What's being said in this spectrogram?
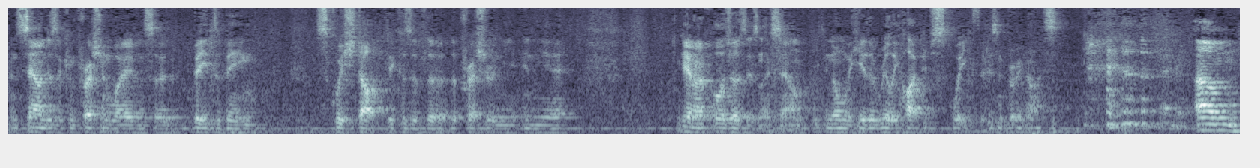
And sound is a compression wave, and so beads are being squished up because of the, the pressure in the, in the air. Again, I apologise, there's no sound. You can normally hear the really high-pitched squeak that isn't very nice. um,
